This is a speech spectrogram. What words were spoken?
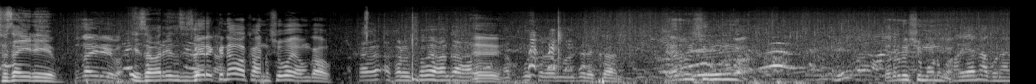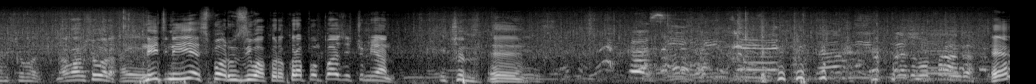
tuzayireba tuzayireba. izaba ari nziza Twereke nawe akantu ushoboye aho ngaho. akantu we ahangaha Eh. nakugutorera mu njerekani Yarusha umunwa. Yarusha umunwa. aya ntabwo nabishobora Ntabwo wabishobora. Ni ni iyihe siporo uzi wakora? Kora pompage icumi hano. icumi Eh. eh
